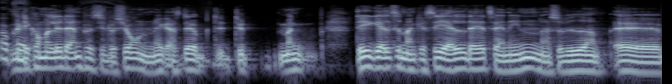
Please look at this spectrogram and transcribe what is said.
okay. men det kommer lidt an på situationen. Ikke? Altså det, det, det, man, det er ikke altid, man kan se alle dataene inden og så videre. Øh,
